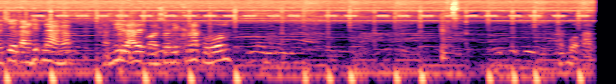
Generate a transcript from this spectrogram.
มาเจอกันคลิปหน้าครับคำนี้ลาไปก่อน สวัสดีครับผม ครับวกครับ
